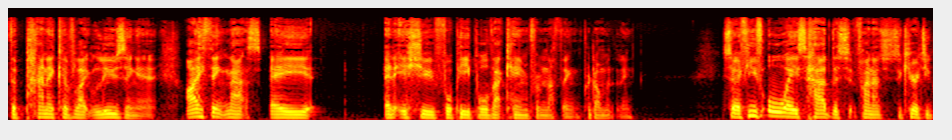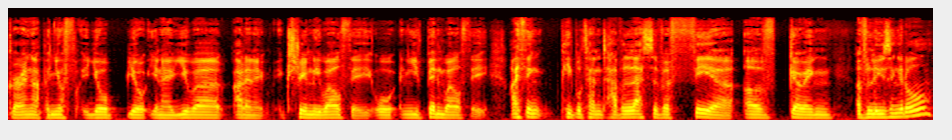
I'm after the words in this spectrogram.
the panic of like losing it, I think that's a an issue for people that came from nothing predominantly. So if you've always had this financial security growing up and you're you're you're you know you were I don't know extremely wealthy or and you've been wealthy, I think people tend to have less of a fear of going of losing it all.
